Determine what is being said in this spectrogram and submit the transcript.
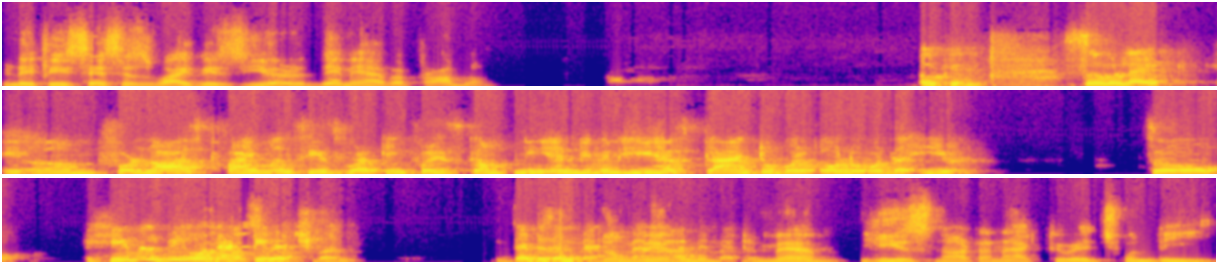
And if he says his wife is here, they may have a problem. Okay, so like um, for last five months he's working for his company, and even he has planned to work all over the year. So he will be on That active H1. That doesn't matter. No, ma'am. I mean matter. Ma'am, he is not an active H1B.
